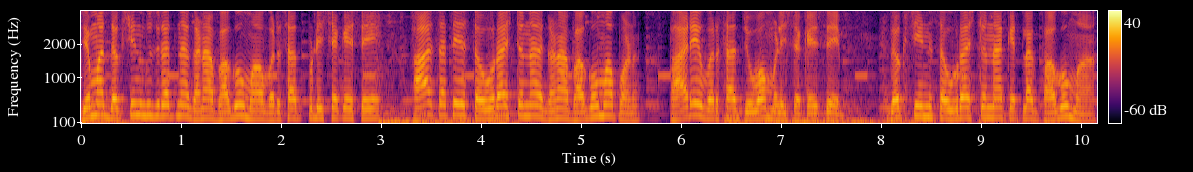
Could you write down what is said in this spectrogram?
જેમાં દક્ષિણ ગુજરાતના ઘણા ભાગોમાં વરસાદ પડી શકે છે. આ સાથે સૌરાષ્ટ્રના ઘણા ભાગોમાં પણ ભારે વરસાદ જોવા મળી શકે છે. દક્ષિણ સૌરાષ્ટ્રના કેટલાક ભાગોમાં,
